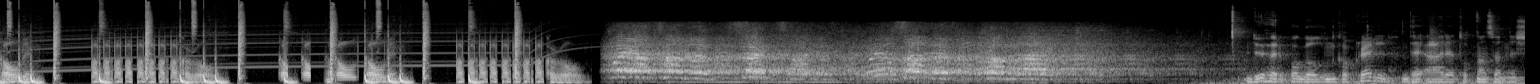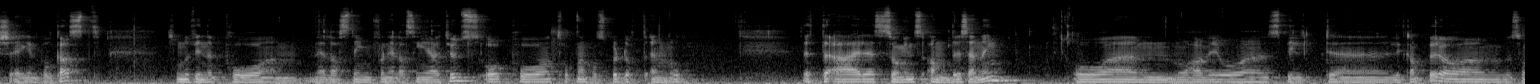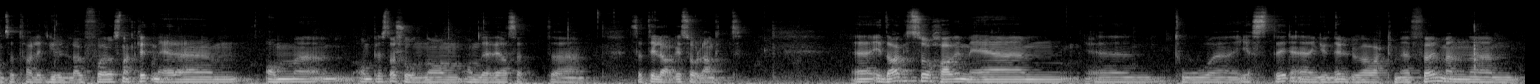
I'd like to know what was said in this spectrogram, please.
golden roll. Gold, gold, gold, golden roll. Du hører på Golden Cockrell. Det er Tottenham Sønners egen podkast. Som du finner på nedlasting for nedlasting i iTunes og på tottenhamhotspur.no. Dette er sesongens andre sending. Og um, nå har vi jo spilt uh, litt kamper og sånn sett har litt grunnlag for å snakke litt mer om, om prestasjonene og om, om det vi har sett, sett i laget så langt. Eh, I dag så har vi med eh, to eh, gjester. Gunhild, du har vært med før, men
